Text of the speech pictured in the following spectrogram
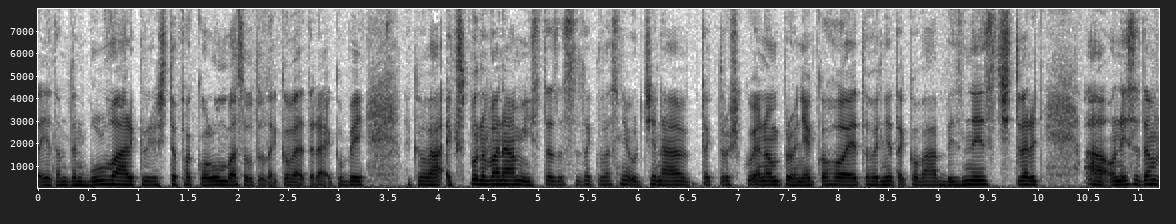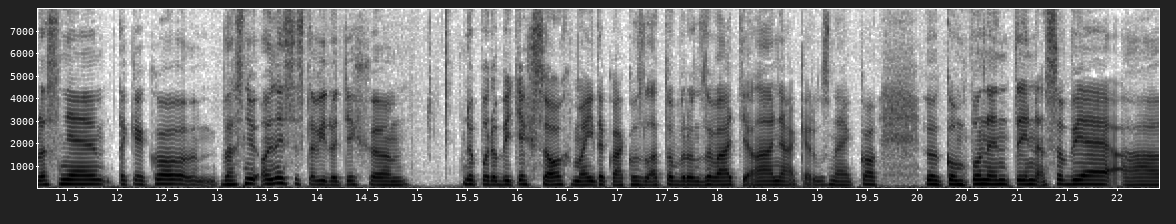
je tam ten bulvár Krištofa Kolumba, jsou to takové takové teda jakoby taková exponovaná místa, zase tak vlastně určená tak trošku jenom pro někoho, je to hodně taková business čtvrť a oni se tam vlastně tak jako, vlastně oni se staví do těch um, do podoby těch soch mají taková jako zlato-bronzová těla, nějaké různé jako eh, komponenty na sobě a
